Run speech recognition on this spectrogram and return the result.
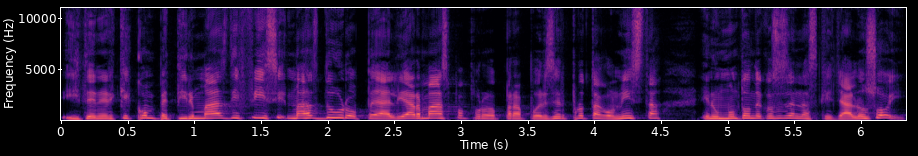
y tener que competir más difícil, más duro, pedalear más para, para poder ser protagonista en un montón de cosas en las que ya lo soy.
